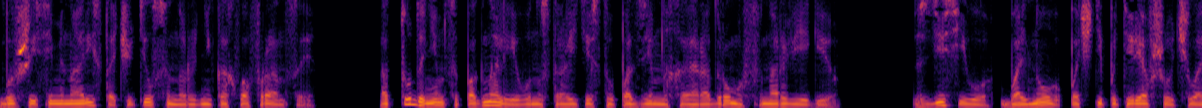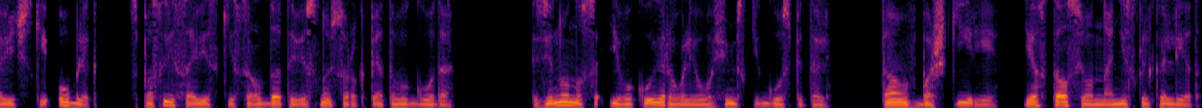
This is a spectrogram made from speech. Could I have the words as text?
Бывший семинарист очутился на рудниках во Франции. Оттуда немцы погнали его на строительство подземных аэродромов в Норвегию. Здесь его, больного, почти потерявшего человеческий облик, спасли советские солдаты весной 45 -го года. Зеноноса эвакуировали в Уфимский госпиталь. Там, в Башкирии, и остался он на несколько лет,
